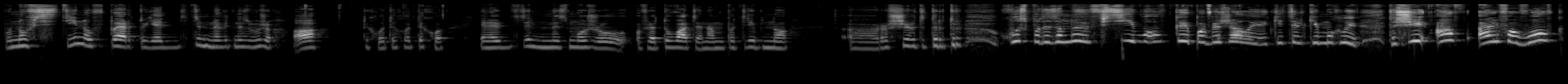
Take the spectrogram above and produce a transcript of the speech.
Воно в стіну вперто. Я дитину навіть не зможу. А, тихо, тихо, тихо. Я навіть не зможу врятувати. Нам потрібно е, розширити територію. Господи, за мною всі вовки побіжали, які тільки могли. Та ще й ав- альфа-вовк.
